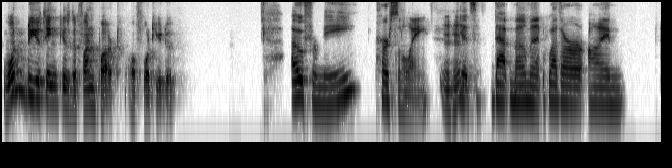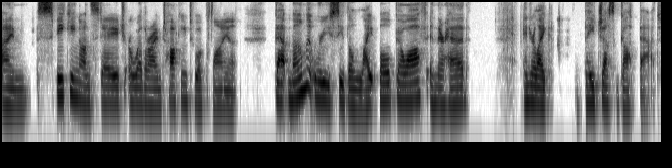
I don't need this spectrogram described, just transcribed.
What do you think is the fun part of what you do? Oh, for me, personally mm-hmm. it's that moment whether i'm i'm speaking on stage or whether i'm talking to a client that moment where you see the light bulb go off in their head and you're like they just got that.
